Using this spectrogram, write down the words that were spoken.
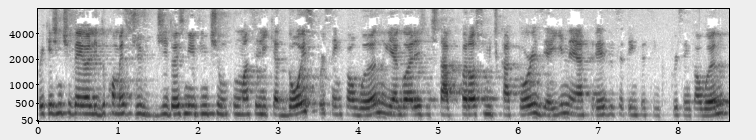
porque a gente veio ali do começo de, de 2021 com uma Selic a 2% ao ano, e agora a gente está próximo de 14% aí, né, a 13,75% ao ano.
